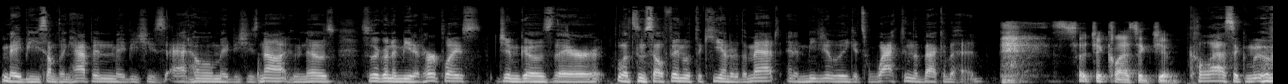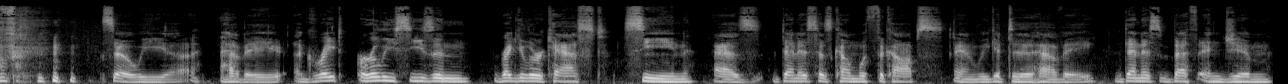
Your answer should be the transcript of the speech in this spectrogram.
maybe something happened maybe she's at home maybe she's not who knows so they're going to meet at her place jim goes there lets himself in with the key under the mat and immediately gets whacked in the back of the head Such a classic Jim. classic move so we uh, have a, a great early season regular cast scene as dennis has come with the cops and we get to have a dennis beth and jim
